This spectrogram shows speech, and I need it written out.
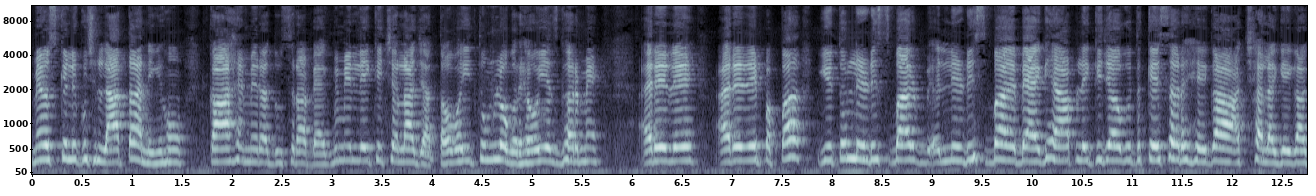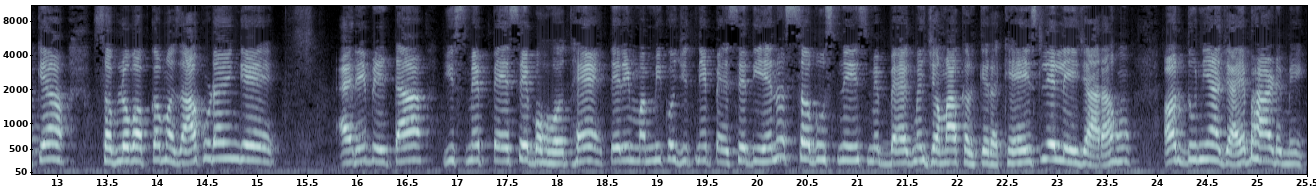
मैं उसके लिए कुछ लाता नहीं हूँ। कहा है मेरा दूसरा बैग? भी मैं लेके चला जाता हूँ, वही तुम लोग रहो इस घर में। अरे रे अरे रे पापा, ये तो लेडीज़ बार लेडीज़ बैग है, आप लेके जाओगे तो कैसा रहेगा? अच्छा लगेगा क्या? सब लोग आपका मज़ाक उड़ाएँगे। अरे बेटा, इसमें पैसे बहुत है। तेरी मम्मी को जितने पैसे दिए ना, सब उसने इसमें बैग में जमा करके रखे है, इसलिए ले जा रहा हूँ। और दुनिया जाए भाड़ में,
